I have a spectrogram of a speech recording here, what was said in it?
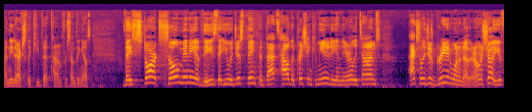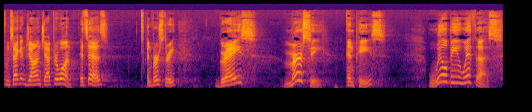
I need to actually keep that time for something else. They start so many of these that you would just think that that's how the Christian community in the early times actually just greeted one another. I want to show you from 2 John chapter 1. It says in verse 3 Grace, mercy, and peace will be with us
